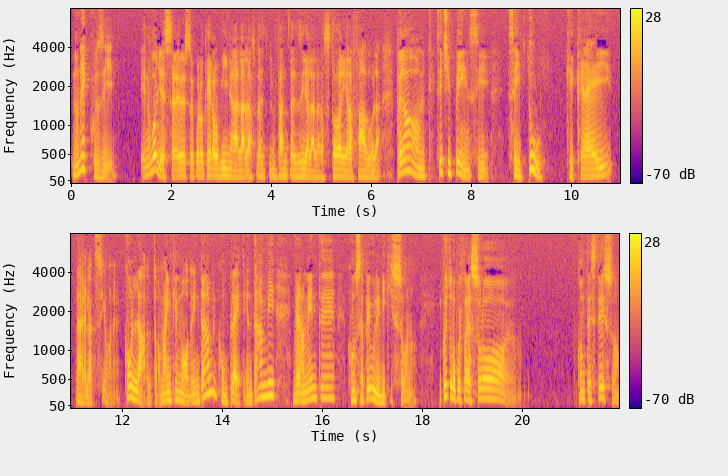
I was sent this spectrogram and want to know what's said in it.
non è così. E non voglio essere adesso quello che rovina la, la, la fantasia, la, la storia, la favola, però mm, se ci pensi sei tu che crei la relazione con l'altro, ma in che modo? Entrambi completi, entrambi veramente consapevoli di chi sono. E questo lo puoi fare solo eh, con te stesso.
